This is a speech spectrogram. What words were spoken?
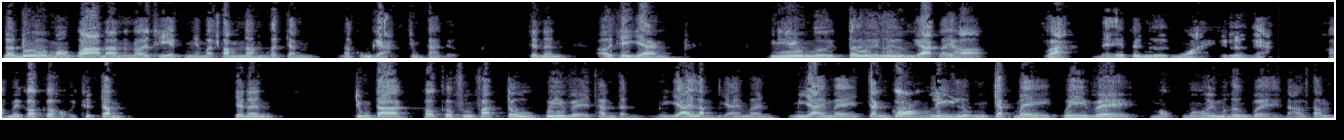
Nó đưa món quà đó, nó nói thiệt nhưng mà tâm nó không có chánh, nó cũng gạt chúng ta được. Cho nên ở thế gian, nhiều người tự lường gạt lấy họ và để tới người ngoài lường gạt. Họ mới có cơ hội thức tâm. Cho nên chúng ta có cái phương pháp tu quy về thanh tịnh, mới giải lầm giải mê mới giải mê, chẳng còn lý luận chấp mê, quy về một mối mà hướng về đạo tâm.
